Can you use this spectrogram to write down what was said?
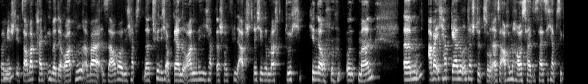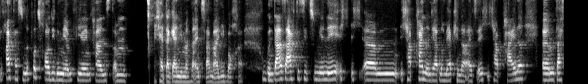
Bei mhm. mir steht Sauberkeit über der Ordnung, aber sauber und ich habe es natürlich auch gerne ordentlich. Ich habe da schon viele Abstriche gemacht durch Kinder und Mann. Ähm, mhm. Aber ich habe gerne Unterstützung, also auch im Haushalt. Das heißt, ich habe sie gefragt, hast du eine Putzfrau, die du mir empfehlen kannst? Ähm, ich hätte da gerne jemanden ein, zweimal die Woche. Mhm. Und da sagte sie zu mir, nee, ich, ich, ähm, ich habe keine, und die hat noch mehr Kinder als ich, ich habe keine. Ähm, das,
